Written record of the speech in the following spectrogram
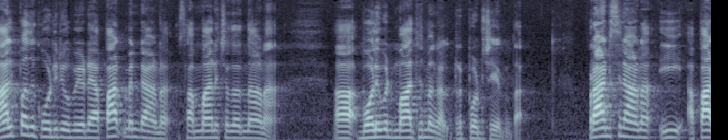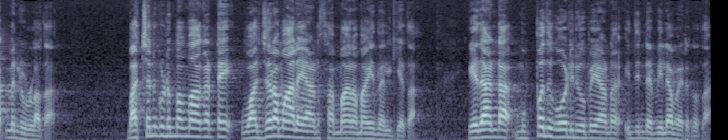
നാൽപ്പത് കോടി രൂപയുടെ അപ്പാർട്ട്മെന്റാണ് സമ്മാനിച്ചതെന്നാണ് ബോളിവുഡ് മാധ്യമങ്ങൾ റിപ്പോർട്ട് ചെയ്യുന്നത്. ഫ്രാൻസിലാണ് ഈ അപ്പാർട്ട്മെന്റ് ഉള്ളത് ബച്ചൻ കുടുംബമാകട്ടെ വജ്രമാലയാണ് സമ്മാനമായി നൽകിയത്. ഏതാണ്ട് മുപ്പത് കോടി രൂപയാണ് ഇതിന്റെ വില വരുന്നത്.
